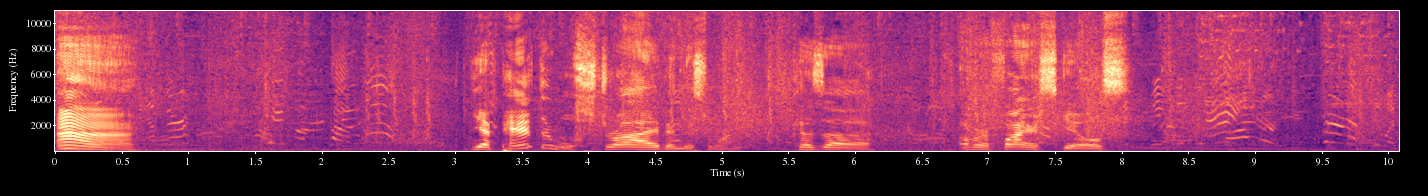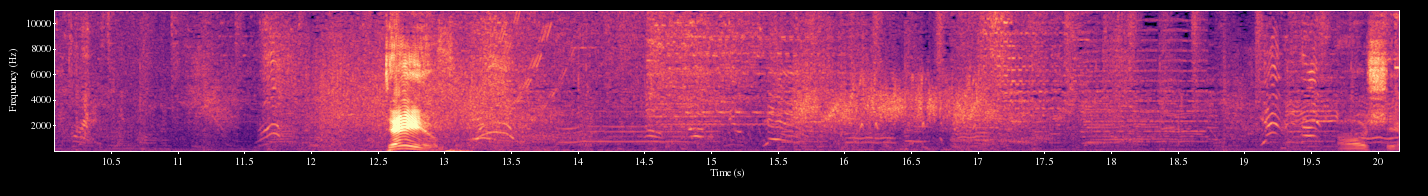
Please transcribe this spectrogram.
Ah. Yeah, Panther will strive in this one because uh, of her fire skills. Damn. Oh shit.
